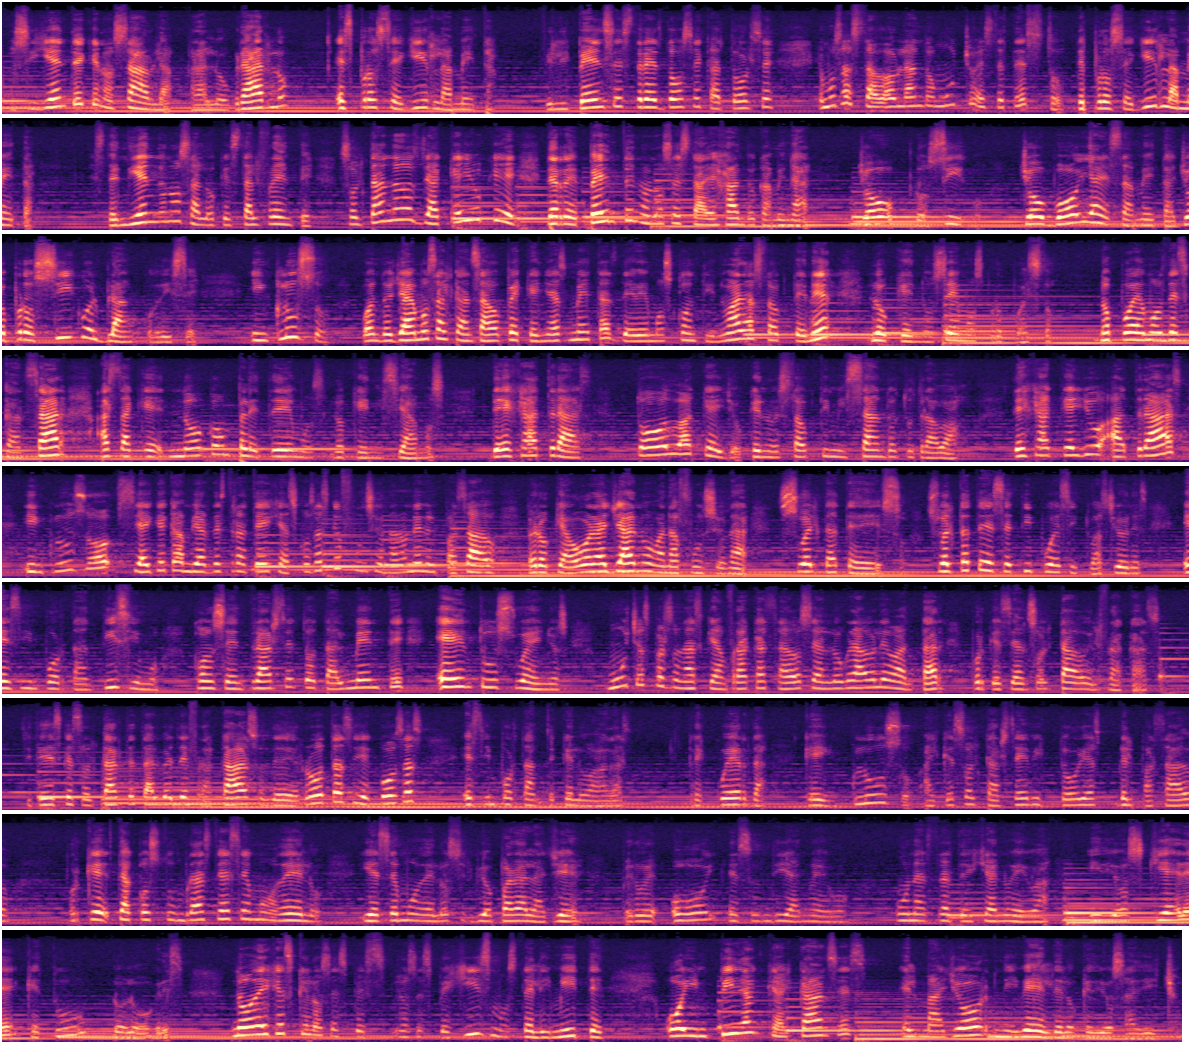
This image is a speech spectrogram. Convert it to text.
Lo siguiente que nos habla para lograrlo es proseguir la meta. Filipenses 3, 12, 14. Hemos estado hablando mucho de este texto, de proseguir la meta extendiéndonos a lo que está al frente, soltándonos de aquello que de repente no nos está dejando caminar. Yo prosigo, yo voy a esa meta, yo prosigo el blanco, dice. Incluso cuando ya hemos alcanzado pequeñas metas, debemos continuar hasta obtener lo que nos hemos propuesto. No podemos descansar hasta que no completemos lo que iniciamos. Deja atrás todo aquello que no está optimizando tu trabajo deja aquello atrás, incluso si hay que cambiar de estrategias, cosas que funcionaron en el pasado, pero que ahora ya no van a funcionar. Suéltate de eso, suéltate de ese tipo de situaciones. Es importantísimo concentrarse totalmente en tus sueños. Muchas personas que han fracasado se han logrado levantar porque se han soltado del fracaso. Si tienes que soltarte tal vez de fracasos, de derrotas y de cosas, es importante que lo hagas. Recuerda que incluso hay que soltarse de victorias del pasado porque te acostumbraste a ese modelo y ese modelo sirvió para el ayer, pero hoy es un día nuevo, una estrategia nueva y Dios quiere que tú lo logres. No dejes que los, los espejismos te limiten o impidan que alcances el mayor nivel de lo que Dios ha dicho.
